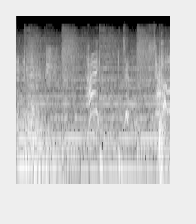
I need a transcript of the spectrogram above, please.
はい。じゃシャオ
